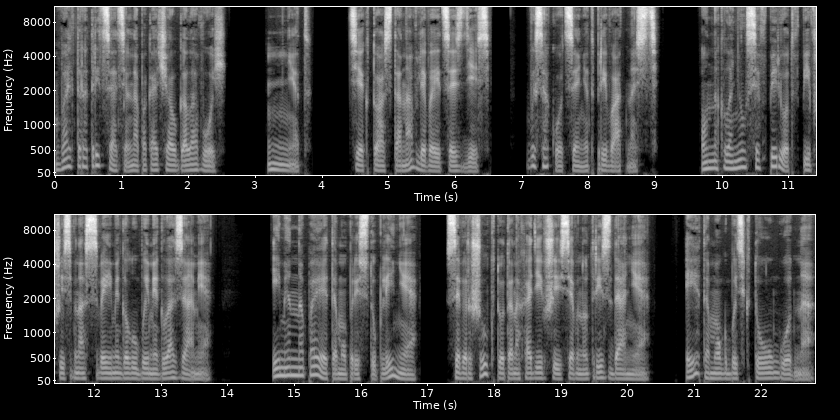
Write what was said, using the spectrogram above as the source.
Вальтер отрицательно покачал головой. Нет. Те, кто останавливается здесь, высоко ценят приватность. Он наклонился вперед, впившись в нас своими голубыми глазами. Именно поэтому преступление совершил кто-то, находившийся внутри здания. И это мог быть кто угодно.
